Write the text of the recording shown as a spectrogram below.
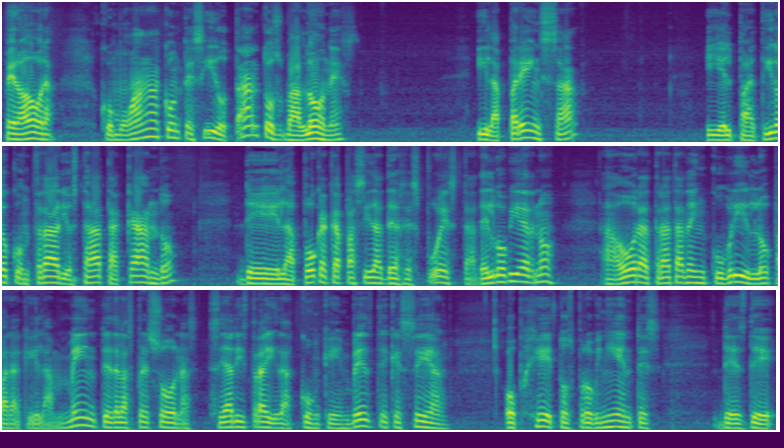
Pero ahora, como han acontecido tantos balones y la prensa y el partido contrario está atacando de la poca capacidad de respuesta del gobierno, ahora trata de encubrirlo para que la mente de las personas sea distraída con que en vez de que sean objetos provenientes desde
